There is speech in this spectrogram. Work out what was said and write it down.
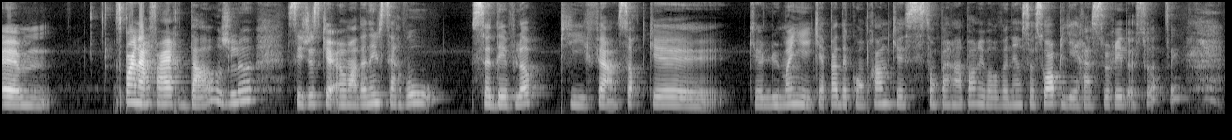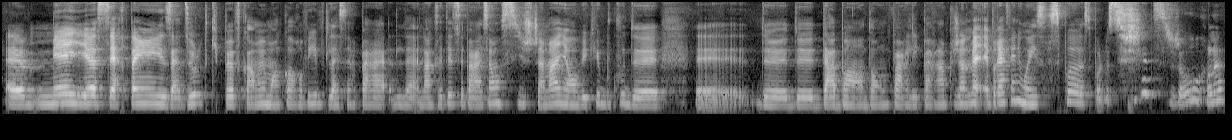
Euh, c'est pas une affaire d'âge, là. C'est juste qu'à un moment donné, le cerveau se développe puis fait en sorte que que l'humain est capable de comprendre que si son parent part, il va revenir ce soir, puis il est rassuré de ça, tu sais. Euh, mais il y a certains adultes qui peuvent quand même encore vivre de l'anxiété de, séparation si justement ils ont vécu beaucoup de, euh, d'abandon par les parents plus jeunes. Mais bref, anyway, c'est pas, pas le sujet du jour, là.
